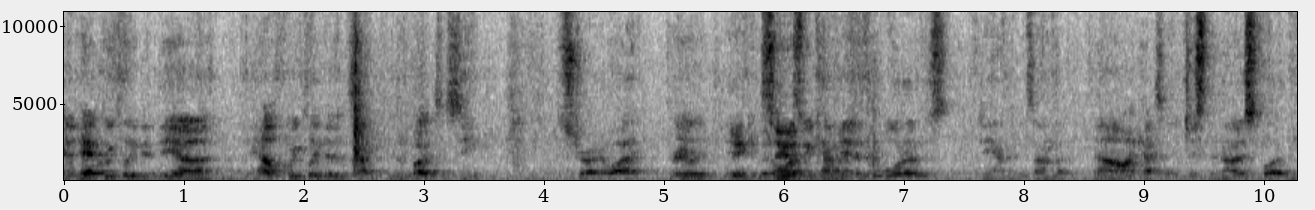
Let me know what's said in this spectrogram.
And how quickly did the uh, how quickly did it take the boat to sink? Straight away. Really? Yeah, as soon as we come out of the water, it was down, it was under. Oh, okay. So just the nose floating.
